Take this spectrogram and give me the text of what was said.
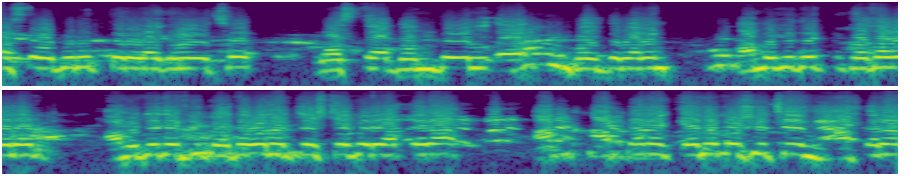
রাস্তা অবরোধ করে রাখা হয়েছে। রাস্তা বন্ধ বলতে পারেন। আমি যদি একটু কথা বলেন আমি যদি একটু কথা বলার চেষ্টা করি আপনারা আপ- আপনারা কেন বসেছেন? আপনারা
